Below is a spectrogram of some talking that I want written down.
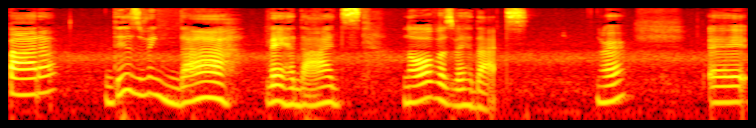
para desvendar verdades, novas verdades, né? É,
